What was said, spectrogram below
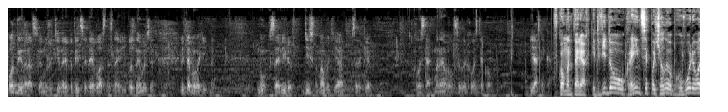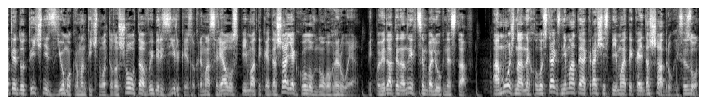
один раз в своєму житті на репетиції, де я власне з нею і познайомився, від тебе вагітна. Ну, все вірю. Дійсно, мабуть, я все-таки холостяк. Мене оголосили холостяком. Ясненько. В коментарях під відео українці почали обговорювати дотичність зйомок романтичного телешоу та вибір зірки, зокрема серіалу Спіймати Кайдаша як головного героя. Відповідати на них Цимбалюк не став. А можна не холостяк знімати, а краще спіймати Кайдаша другий сезон.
